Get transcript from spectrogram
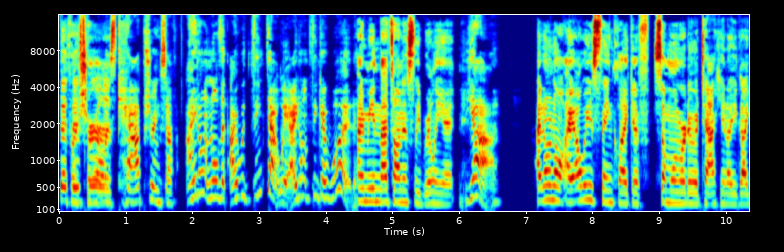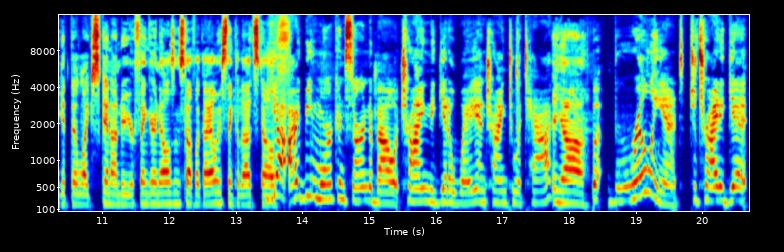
that this sure. girl is capturing stuff. I don't know that I would think that way. I don't think I would. I mean, that's honestly brilliant. yeah. I don't know. I always think like if someone were to attack, you know, you gotta get the like skin under your fingernails and stuff. Like I always think of that stuff. Yeah, I'd be more concerned about trying to get away and trying to attack. yeah. But brilliant to try to get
